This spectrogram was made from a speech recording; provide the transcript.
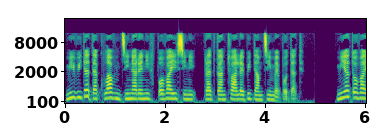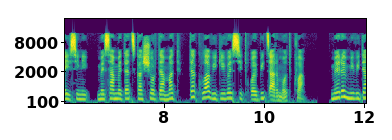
მივიდა და კლავ მძინარენი ჰპოვა ისინი, რადგან თვალები დამძიმებოდათ. მიატოვა ისინი, მესამედაც გაშორდა მათ და კლავ იგივე სიტყვები წარმოთქვა. მერე მივიდა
